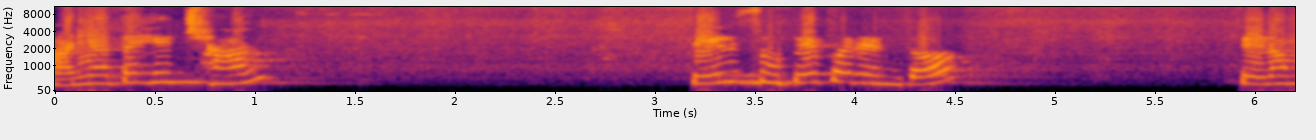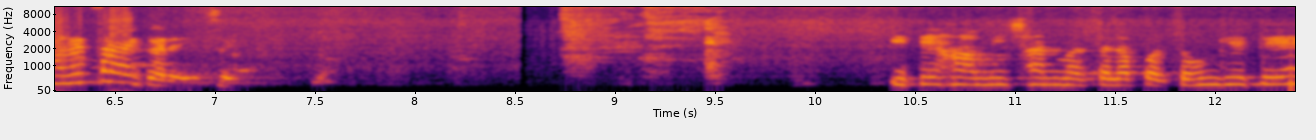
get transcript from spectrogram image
आणि आता हे छान तेल सुटेपर्यंत तेलामध्ये फ्राय करायचंय. इथे हा मी छान मसाला परतवून घेते.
